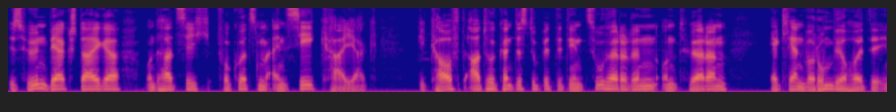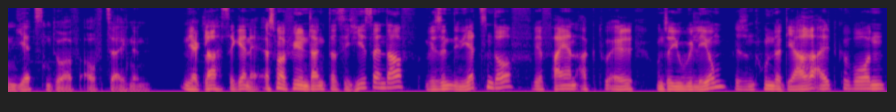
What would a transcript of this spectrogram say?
ist Höhenbergsteiger und hat sich vor kurzem ein Seekajak gekauft. Arthur, könntest du bitte den Zuhörerinnen und Hörern erklären, warum wir heute in Jetzendorf aufzeichnen? Ja klar, sehr gerne. Erstmal vielen Dank, dass ich hier sein darf. Wir sind in Jetzendorf. Wir feiern aktuell unser Jubiläum. Wir sind 100 Jahre alt geworden.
